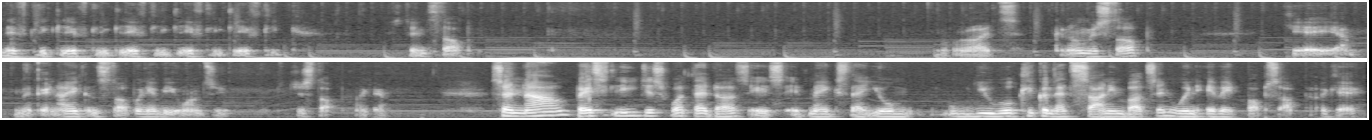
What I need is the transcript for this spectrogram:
Left click left click left click left click left click. Just don't stop Alright, can almost stop. Yeah, yeah. Okay, now you can stop whenever you want to. Just stop. Okay. So now, basically, just what that does is it makes that you you will click on that signing button whenever it pops up. Okay.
